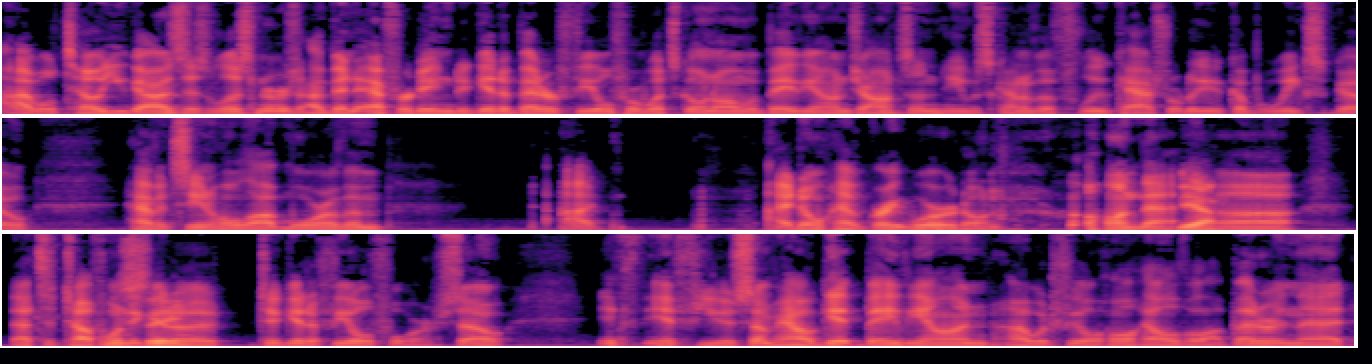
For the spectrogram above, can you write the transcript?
I will tell you guys as listeners, I've been efforting to get a better feel for what's going on with Baveon Johnson. He was kind of a flu casualty a couple weeks ago. Haven't seen a whole lot more of him. I I don't have great word on on that. Yeah, uh, that's a tough one we'll to see. get a to get a feel for. So if if you somehow get Baveon, I would feel a whole hell of a lot better than that.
